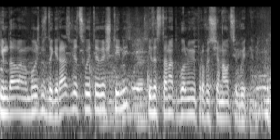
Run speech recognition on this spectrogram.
им даваме можност да ги развијат своите вештини и да станат големи професионалци во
